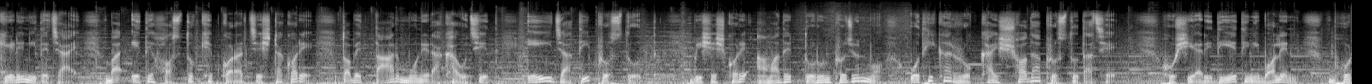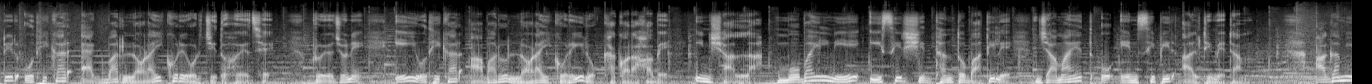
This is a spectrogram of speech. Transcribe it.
কেড়ে নিতে চায় বা এতে হস্তক্ষেপ করার চেষ্টা করে, তবে তার মনে রাখা উচিত, এই জাতি প্রস্তুত। বিশেষ করে আমাদের তরুণ প্রজন্ম অধিকার রক্ষায় সদা প্রস্তুত আছে। হুঁশিয়ারি দিয়ে তিনি বলেন, ভোটের অধিকার একবার লড়াই করে অর্জিত হয়েছে। প্রয়োজনে এই অধিকার আবারও লড়াই করেই রক্ষা করা হবে ইনশাল্লাহ মোবাইল নিয়ে ইসির সিদ্ধান্ত বাতিলে জামায়েত ও এনসিপির আলটিমেটাম। আগামী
